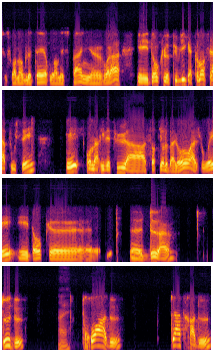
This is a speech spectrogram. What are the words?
que ce soit en Angleterre ou en Espagne, euh, voilà. Et donc le public a commencé à pousser, et on n'arrivait plus à sortir le ballon, à jouer, et donc euh, euh, 2-1, 2-2, Ouais. 3 à 2, 4 à 2,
